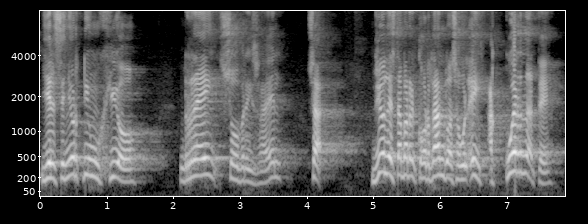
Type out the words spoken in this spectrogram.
y el Señor te ungió rey sobre Israel. O sea, Dios le estaba recordando a Saúl, hey, acuérdate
